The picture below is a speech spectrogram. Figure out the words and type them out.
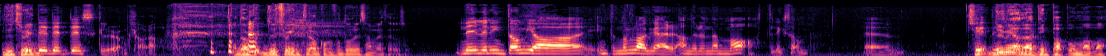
Du, tror det, det, det, skulle de klara av. de, du tror inte de kommer få dåligt samvete och så? Nej, men inte om, jag, inte om de lagar annorlunda mat. Liksom. Ehm, Det- du menar jag att din pappa och mamma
